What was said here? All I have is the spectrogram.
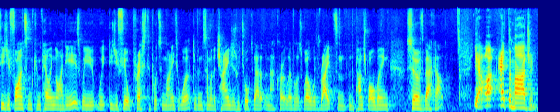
did you find some compelling ideas? Were you, were, did you feel pressed to put some money to work, given some of the changes we talked about at the macro level as well, with rates and, and the punch bowl being served back up? Yeah, at the margin,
